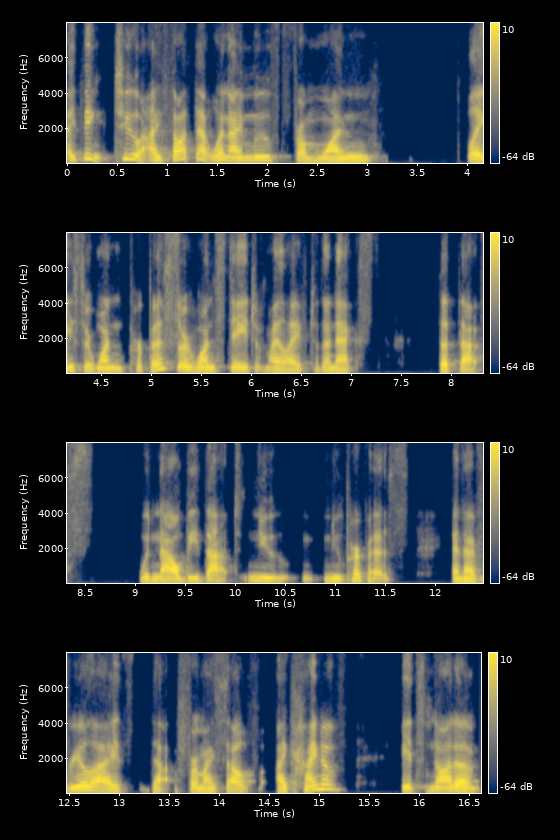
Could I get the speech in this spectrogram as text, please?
I think too, I thought that when I moved from one place or one purpose or one stage of my life to the next, that that's would now be that new new purpose. And I've realized that for myself, I kind of it's not a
